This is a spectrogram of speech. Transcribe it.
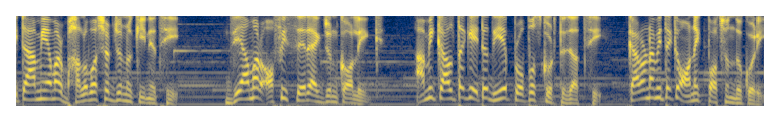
এটা আমি আমার ভালোবাসার জন্য কিনেছি, যে আমার অফিসের একজন কলিগ। আমি কাল তাকে এটা দিয়ে প্রপোজ করতে যাচ্ছি, কারণ আমি তাকে অনেক পছন্দ করি।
